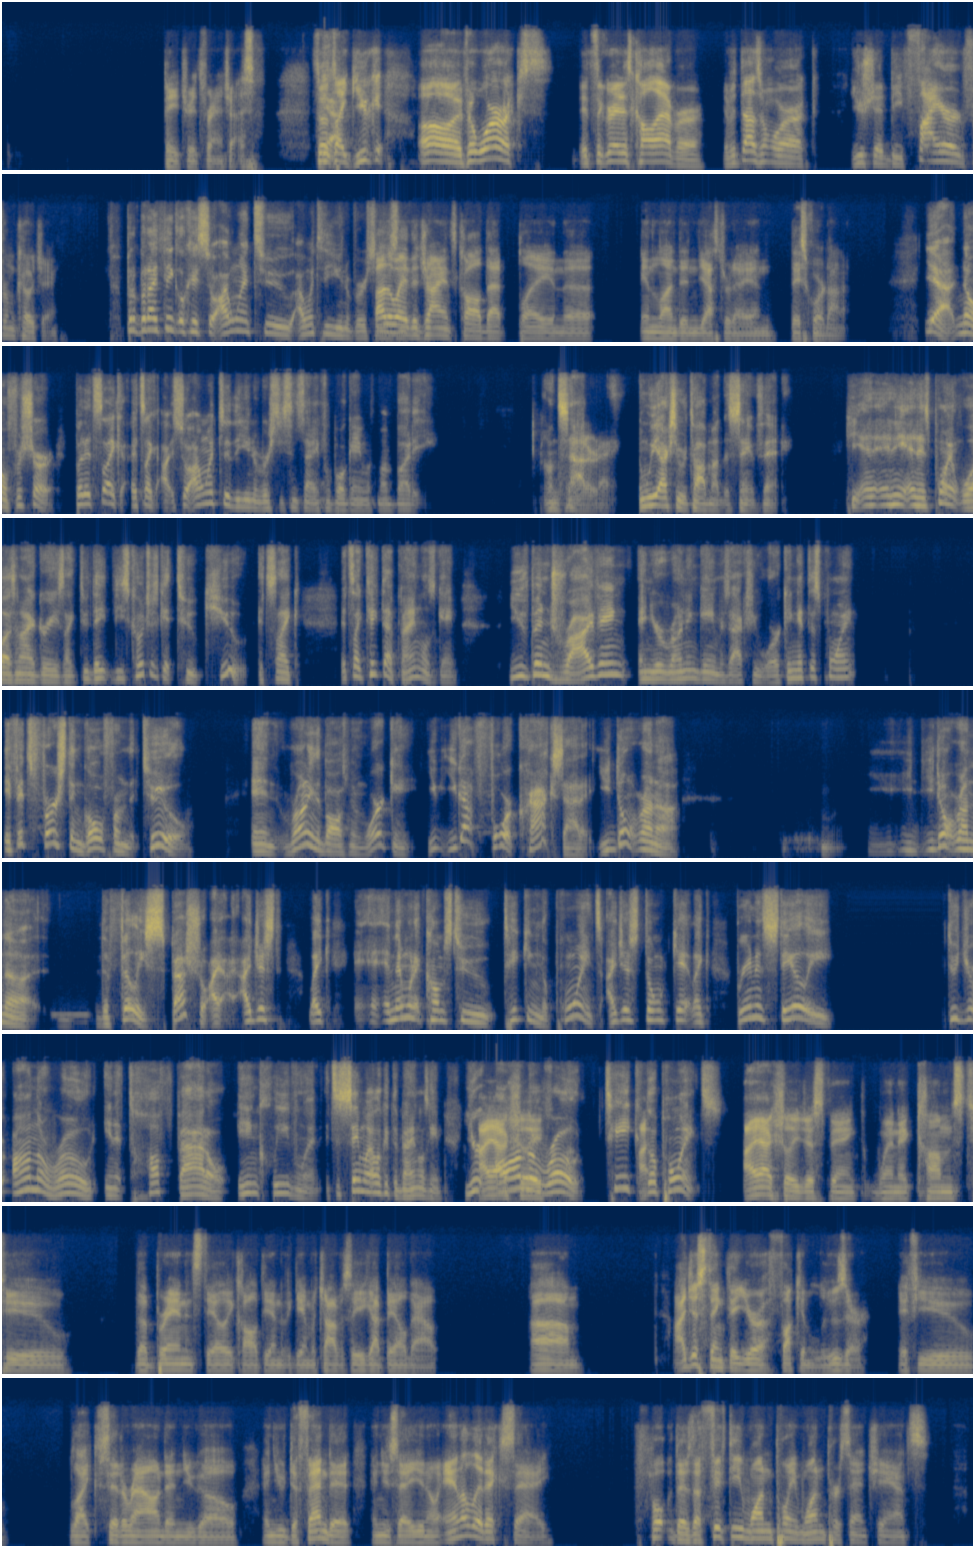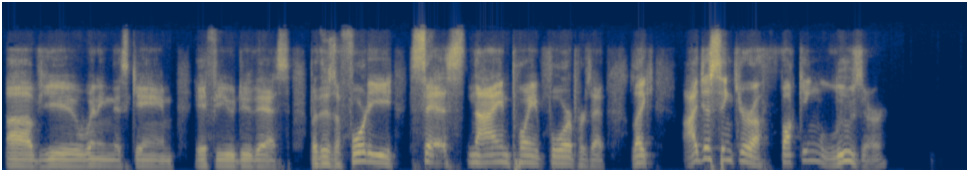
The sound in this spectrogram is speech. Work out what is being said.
Patriots franchise. So Yeah. it's like you can oh, if it works, it's the greatest call ever. If it doesn't work, you should be fired from coaching. But but I think okay, so I went to I went to the university. By the way, the Giants called that play in the in London yesterday and they scored on it. Yeah, no, for sure. But it's like it's like I, so I went to the University of Cincinnati football game with my buddy on Saturday, and we actually were talking about the same thing. He and, and he and his point was, and I agree. He's like, dude, they these coaches get too cute. It's like it's like take that Bengals game. You've been driving, and your running game is actually working at this point. If it's first and goal from the two, and running the ball has been working, you you got four cracks at it. You don't run a you, you don't run the the Philly special. I I- just like and then when it comes to taking the points, I just don't get like Brandon Staley. Dude, you're on the road in a tough battle in Cleveland. It's the same way I look at the Bengals game. You're on the road. Take I- the points. I actually just think when it comes to the Brandon Staley call at the end of the game, which obviously he got bailed out. Um, I just think that you're a fucking loser if you like sit around and you go and you defend it and you say, you know, analytics say fo- there's a 51.1% chance of you winning this game if you do this, but there's a 49.4%. Like, I just think you're a fucking loser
